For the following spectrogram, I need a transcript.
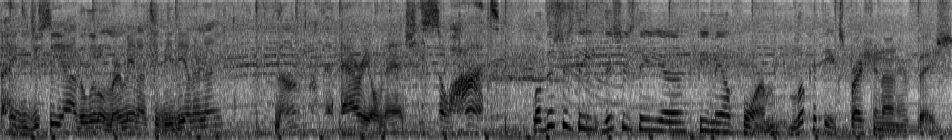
Hey, did you see uh, The Little Mermaid on TV the other night? No? That Ariel, man, she's so hot. Well, this is the this is the uh, female form. Look at the expression on her face.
